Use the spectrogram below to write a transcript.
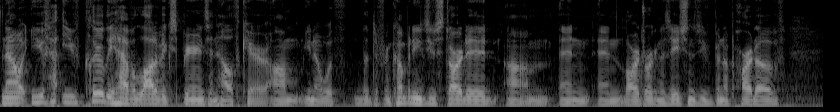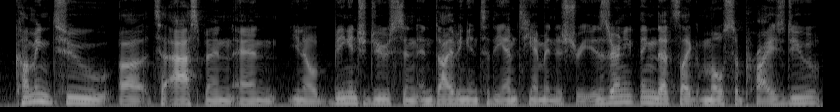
Now you've you've clearly have a lot of experience in healthcare. Um, you know, with the different companies you started, um, and and large organizations you've been a part of coming to uh, to Aspen and you know being introduced and, and diving into the MTM industry, is there anything that's like most surprised you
